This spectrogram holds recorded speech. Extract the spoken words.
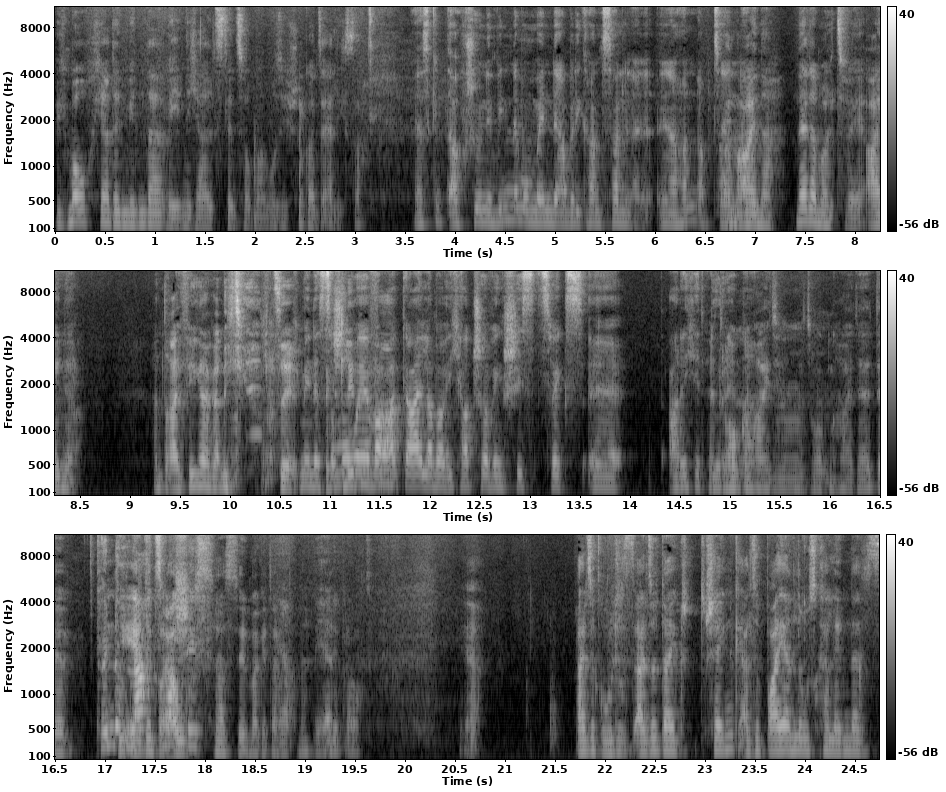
Ich mag ja den Winter weniger als den Sommer, muss ich schon ganz ehrlich sagen. Ja, es gibt auch schöne Wintermomente, aber die kannst du halt in, einer- in der Hand abzählen. An ne? einer, nicht einmal zwei, eine. Ja. An drei Fingern kann ich die abzählen. Ich meine, der Wenn Sommer war, auch geil, aber ich hatte schon wegen Schiss zwecks äh, arige Der. Trockenheit. Ne? Der Trockenheit. Der, der, doch die Erde braucht, Schiss. hast du immer gedacht. Ja, ne? die Erde braucht. Ja. Also gut, das- also dein Geschenk, also Bayern los Kalender, das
